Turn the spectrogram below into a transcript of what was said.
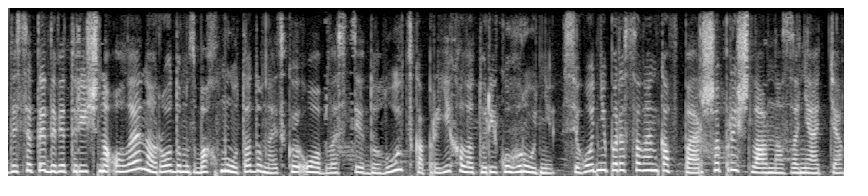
59-річна Олена родом з Бахмута Донецької області. До Луцька приїхала торік у грудні. Сьогодні переселенка вперше прийшла на заняття.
